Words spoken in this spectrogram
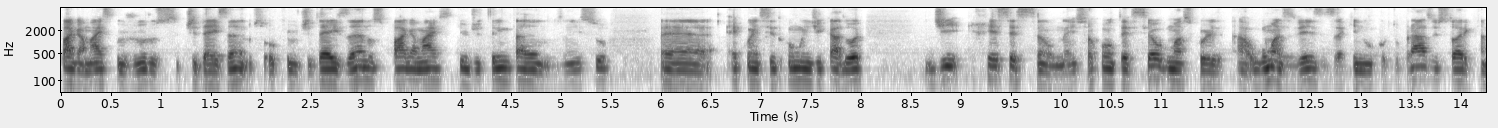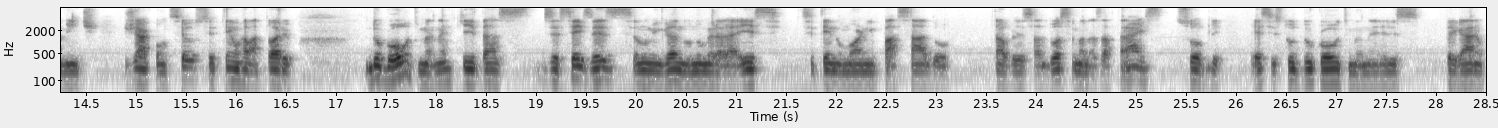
paga mais que os juros de 10 anos, ou que o de 10 anos paga mais que o de 30 anos. Né? Isso é, é, conhecido como indicador de recessão. Né? Isso aconteceu algumas, coisas, algumas vezes aqui no curto prazo, historicamente já aconteceu. Você tem um relatório do Goldman, né, que das 16 vezes, se eu não me engano, o número era esse, se tem no morning passado, talvez há duas semanas atrás, sobre esse estudo do Goldman. Né? Eles pegaram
